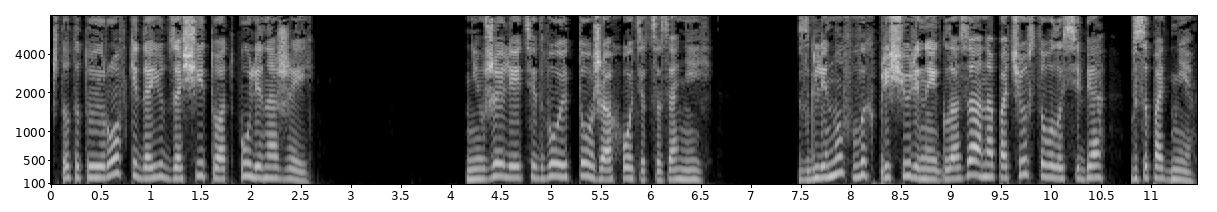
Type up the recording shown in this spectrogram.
что татуировки дают защиту от пули ножей. Неужели эти двое тоже охотятся за ней? Взглянув в их прищуренные глаза, она почувствовала себя в западне.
